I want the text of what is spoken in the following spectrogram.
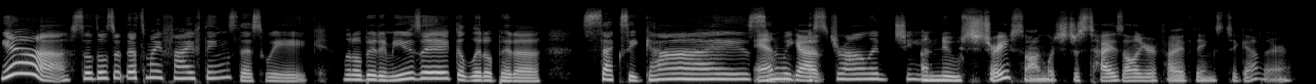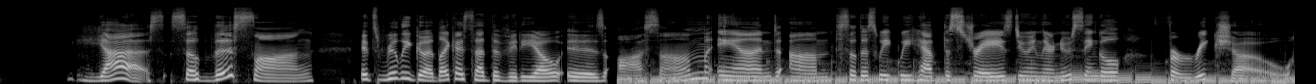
yeah. So those are that's my five things this week. A little bit of music, a little bit of sexy guys, And we got astrology. A new Stray song, which just ties all your five things together. Yes. So this song, it's really good. Like I said, the video is awesome. And um, so this week we have the Strays doing their new single, Freak Show.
